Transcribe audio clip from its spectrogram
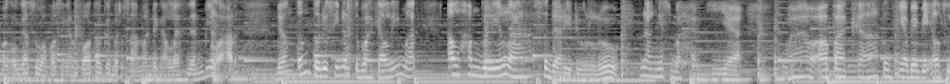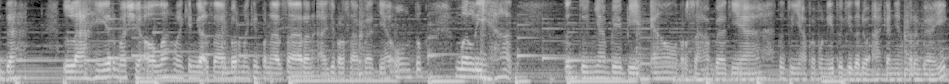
mengunggah sebuah postingan foto kebersamaan dengan Les dan Bilar dan tentu di sini sebuah kalimat Alhamdulillah sedari dulu nangis bahagia. Wow, apakah tentunya BBL sudah lahir Masya Allah makin gak sabar makin penasaran aja persahabat ya untuk melihat Tentunya BBL persahabat ya Tentunya apa pun itu kita doakan yang terbaik.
